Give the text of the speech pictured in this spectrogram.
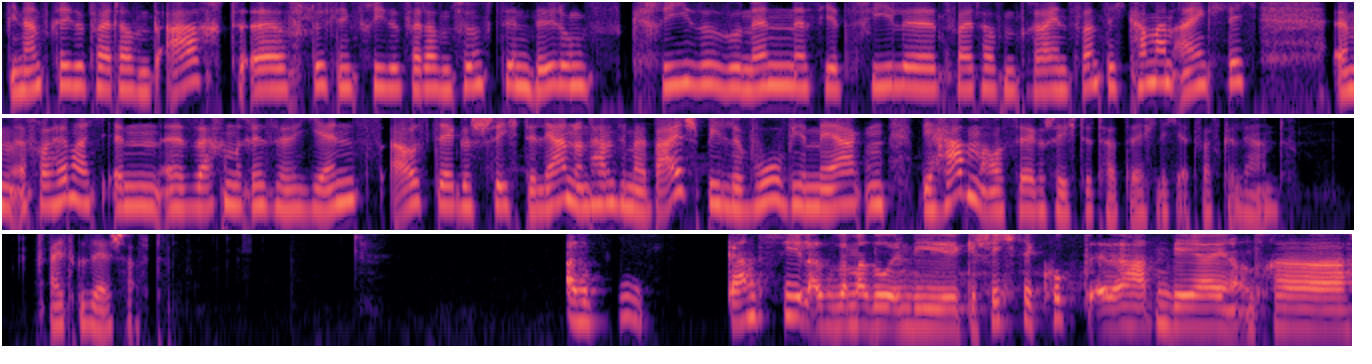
Finanzkrise 2008, äh, Flüchtlingskrise 2015, Bildungskrise, so nennen es jetzt viele 2020 2023. Kann man eigentlich, ähm, Frau Helmreich, in äh, Sachen Resilienz aus der Geschichte lernen? Und haben Sie mal Beispiele, wo wir merken, wir haben aus der Geschichte tatsächlich etwas gelernt als Gesellschaft? Also Ganz viel. Also wenn man so in die Geschichte guckt, äh, hatten wir ja in unserer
